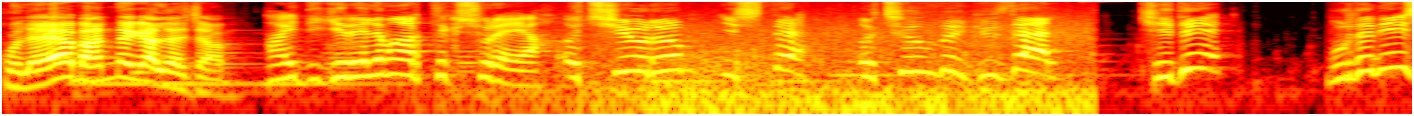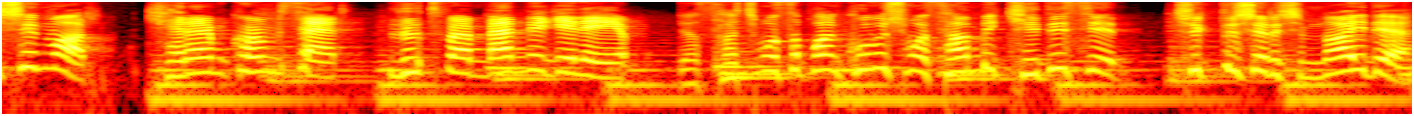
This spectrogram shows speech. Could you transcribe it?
Kuleye ben de geleceğim. Haydi girelim artık şuraya. Açıyorum. İşte açıldı güzel. Kedi burada ne işin var? Kerem komiser lütfen ben de geleyim. Ya saçma sapan konuşma sen bir kedisin. Çık dışarı şimdi haydi.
